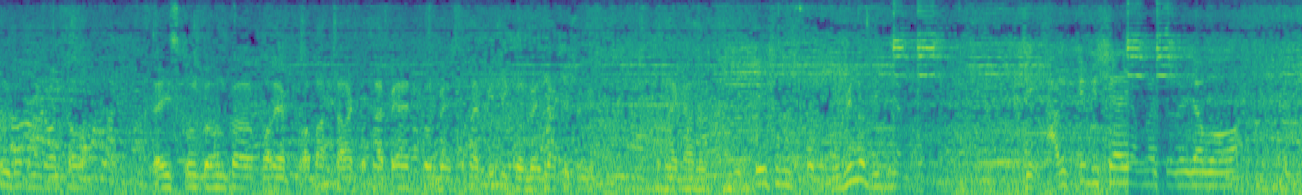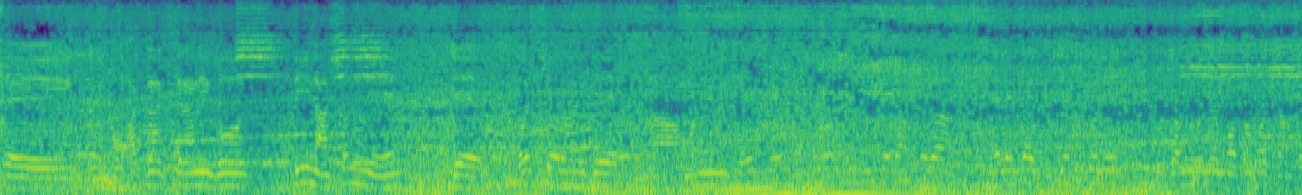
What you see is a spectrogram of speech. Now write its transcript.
পরিকল্পনা গ্রহণ করা স্কুল গ্রহণ করার পরে বাচ্চারা কোথায় প্যারেড করবে, কোথায় পিটি করবে যা সংগীত কোথায় গাবে এই সমস্ত বিভিন্ন আমরা জি আরেকটি বিষয়ে আমরা চলে যাব এই ঢাকা কেরানীগঞ্জ তিন আসন নিয়ে যে হয় যে আহ, মানে আপনারা এলাকায় বিশেষ করে জনগণের মতামত জানতে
